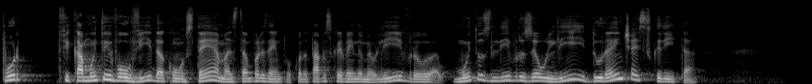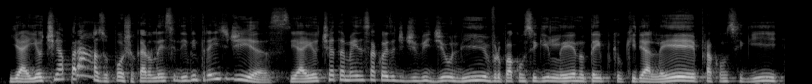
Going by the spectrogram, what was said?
por ficar muito envolvida com os temas, então, por exemplo, quando eu estava escrevendo meu livro, muitos livros eu li durante a escrita. E aí eu tinha prazo, poxa, eu quero ler esse livro em três dias. E aí eu tinha também essa coisa de dividir o livro para conseguir ler no tempo que eu queria ler, para conseguir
